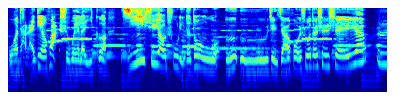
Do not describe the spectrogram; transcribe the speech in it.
我打来电话是为了一个急需要处理的动物。”哦哦，这家伙说的是谁呀？嗯，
